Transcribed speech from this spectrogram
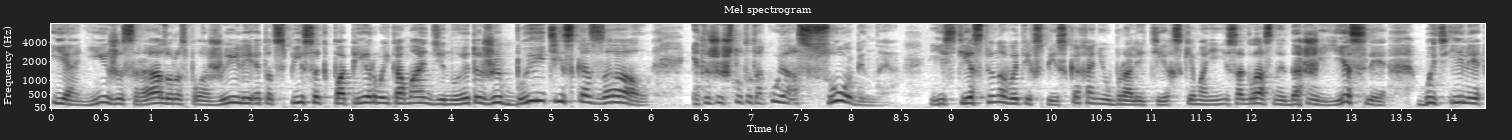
И они же сразу расположили этот список по первой команде. Но это же быть и сказал. Это же что-то такое особенное. Естественно, в этих списках они убрали тех, с кем они не согласны, даже если быть или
